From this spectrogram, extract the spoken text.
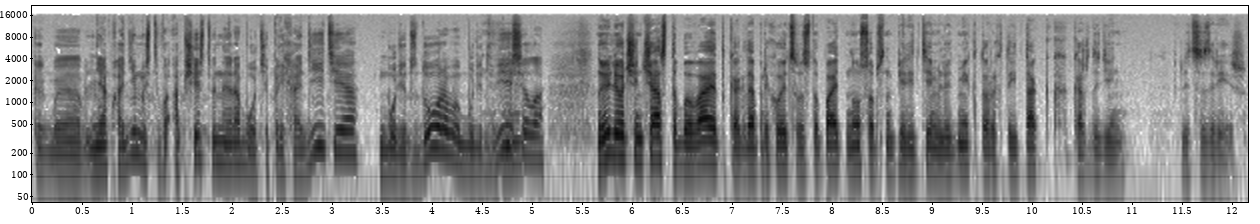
как бы, необходимость в общественной работе. Приходите, будет здорово, будет угу. весело. Ну, или очень часто бывает, когда приходится выступать, ну, собственно, перед теми людьми, которых ты и так каждый день лицезреешь.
